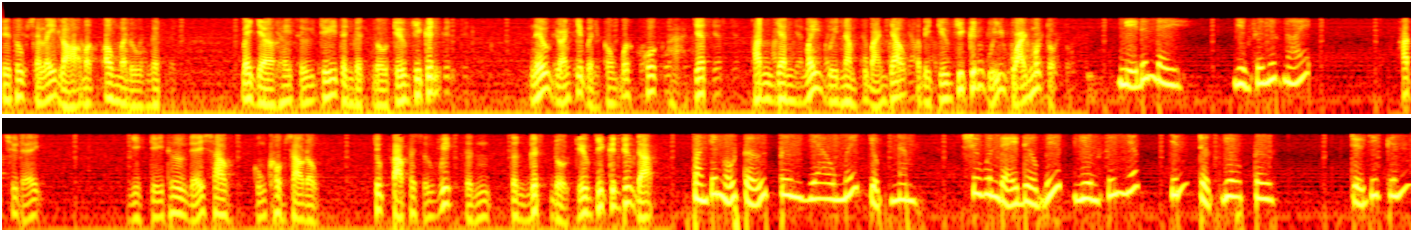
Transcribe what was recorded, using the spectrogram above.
sư thúc sẽ lấy lọ mật ong mà đùa nghịch. Bây giờ hãy xử trí tình nghịch đồ triệu chí kính. Nếu doãn chí bình không bất khuất thà chết thanh danh mấy mười năm của bản giáo đã bị triệu chí kính quỷ hoại mất rồi. Nghĩ đến đây dương sứ nhất nói hách sư đệ việc trị thương để sau cũng không sao đâu. Chúng ta phải xử quyết tịnh tình nghịch đồ triệu chí kính trước đã. Toàn chân ngũ tử tương giao mấy chục năm sư huynh đệ đều biết dương sứ nhất chính trực vô tư triệu chí kính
